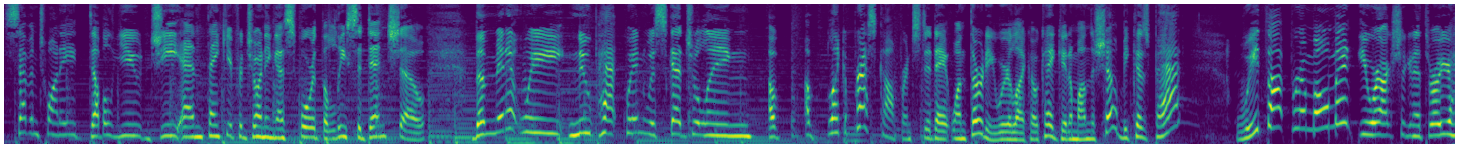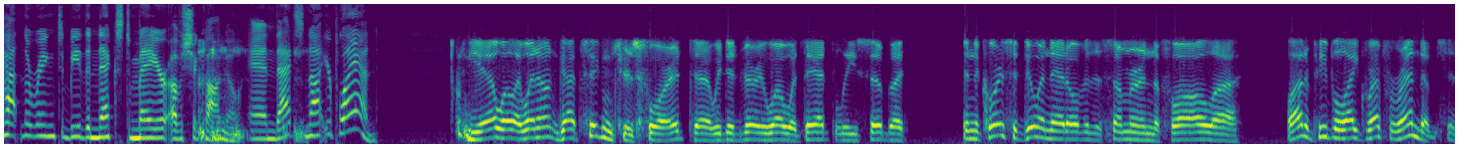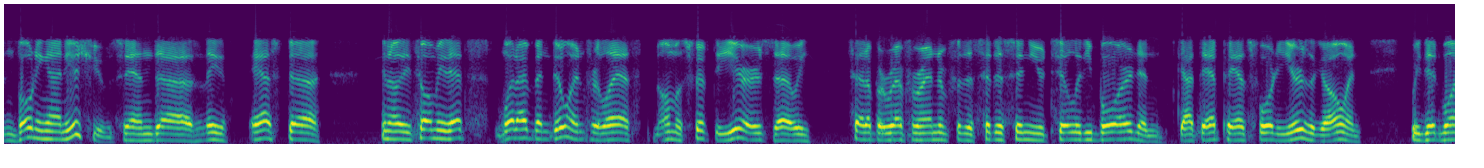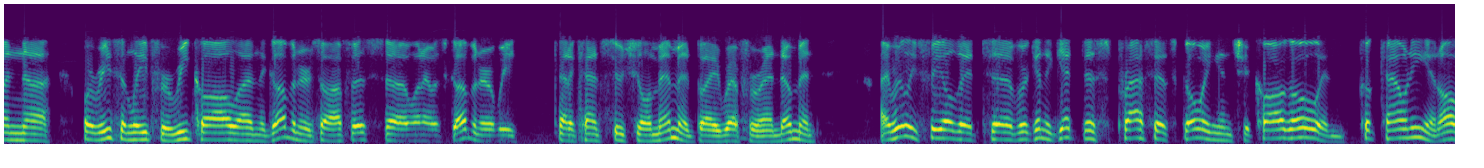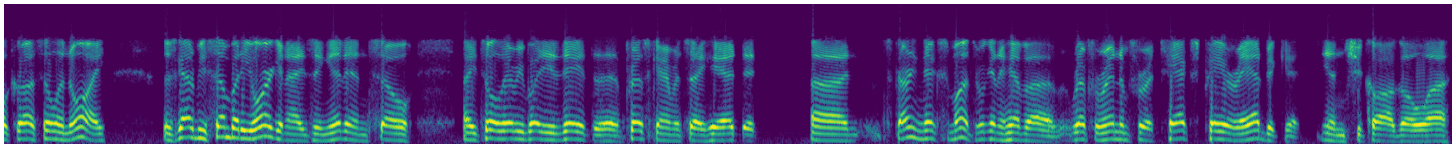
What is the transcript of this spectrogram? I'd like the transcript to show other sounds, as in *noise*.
720 WGN. Thank you for joining us for the Lisa Dent Show. The minute we knew Pat Quinn was scheduling a, a like a press conference today at 1.30, we were like, okay, get him on the show because Pat, we thought for a moment you were actually going to throw your hat in the ring to be the next mayor of Chicago, *clears throat* and that's not your plan. Yeah, well, I went out and got signatures for it. Uh, we did very well with that, Lisa. But in the course of doing that over the summer and the fall, uh, a lot of people like referendums and voting on issues, and uh, they asked. Uh, you know, they told me that's what I've been doing for the last almost 50 years. Uh, we set up a referendum for the Citizen Utility Board and got that passed 40 years ago, and we did one uh, more recently for recall on the governor's office. Uh, when I was governor, we got a constitutional amendment by referendum, and I really feel that uh, we're going to get this process going in Chicago and Cook County and all across Illinois. There's got to be somebody organizing it, and so I told everybody today at the press conference I had that uh, starting next month we're going to have a referendum for a taxpayer advocate in Chicago. Uh,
